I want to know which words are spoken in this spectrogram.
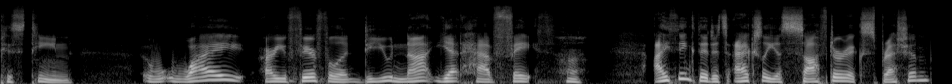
pistin? Why are you fearful? and Do you not yet have faith? Huh. I think that it's actually a softer expression.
